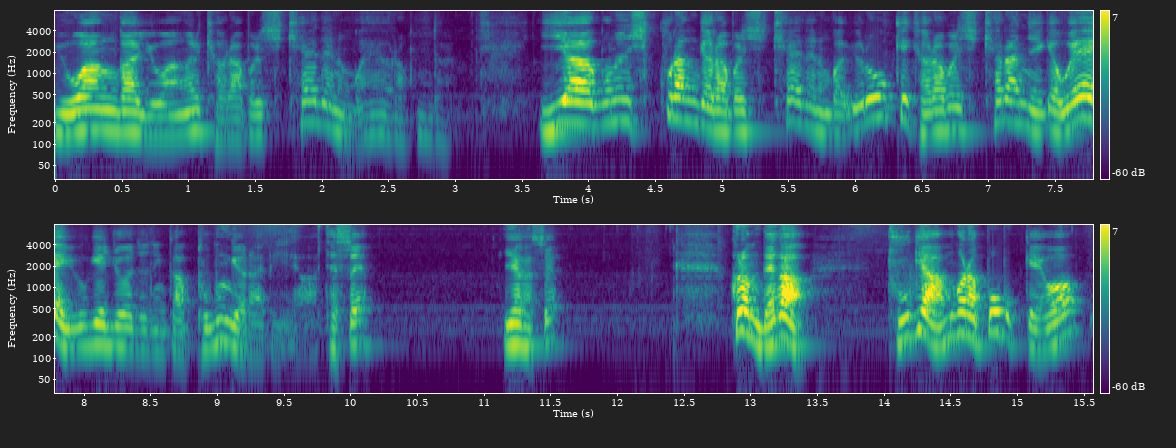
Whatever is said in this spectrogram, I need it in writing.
요항과 요항을 결합을 시켜야 되는 거예요, 여러분들. 2하고는 19랑 결합을 시켜야 되는 거야. 이렇게 결합을 시켜라는 얘기가 왜 이게 주어지니까 부분 결합이에요. 됐어요? 이해 갔어요? 그럼 내가 두 개 아무거나 뽑을게요.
